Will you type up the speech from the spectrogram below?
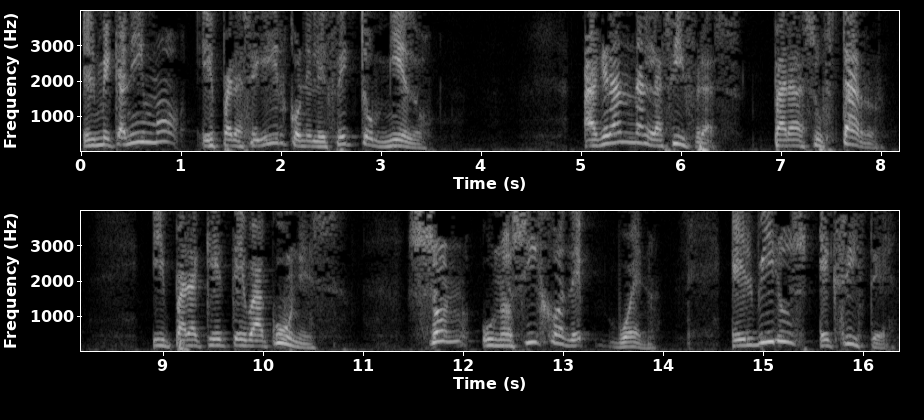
El mecanismo es para seguir con el efecto miedo agrandan las cifras para asustar y para que te vacunes. Son unos hijos de... Bueno, el virus existe.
